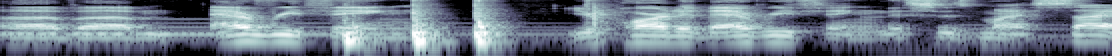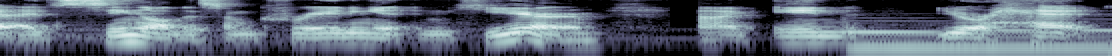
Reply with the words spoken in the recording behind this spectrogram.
of um, everything. You're part of everything. This is my site. I'm seeing all this. I'm creating it in here. I'm in your head.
